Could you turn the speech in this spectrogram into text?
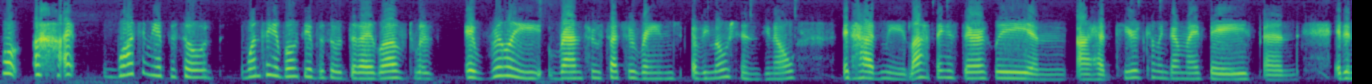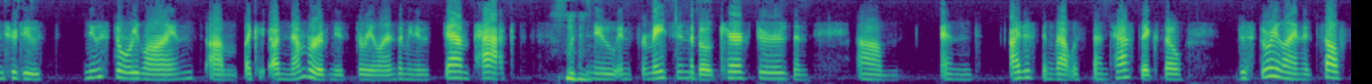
Well, I, watching the episode, one thing about the episode that I loved was it really ran through such a range of emotions. You know, it had me laughing hysterically, and I had tears coming down my face, and it introduced new storylines, um, like a number of new storylines. I mean, it was jam packed with new information about characters, and um, and I just think that was fantastic. So the storyline itself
